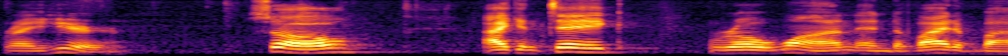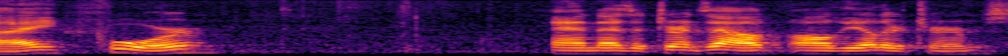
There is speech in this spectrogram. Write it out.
Right here. So, I can take row 1 and divide it by 4. And as it turns out, all the other terms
